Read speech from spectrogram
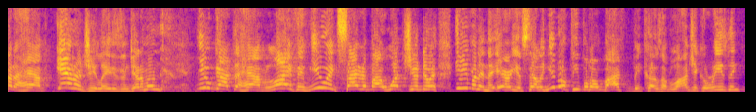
Got to have energy, ladies and gentlemen. You got to have life. If you're excited about what you're doing, even in the area of selling, you know people don't buy because of logical reasoning.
